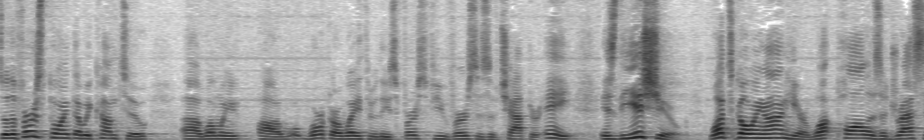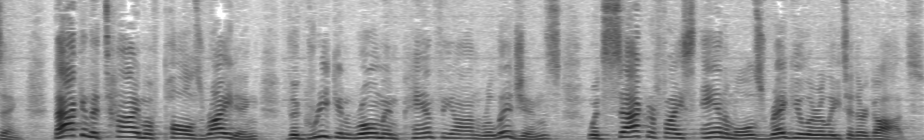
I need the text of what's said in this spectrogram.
So, the first point that we come to uh, when we uh, work our way through these first few verses of chapter 8 is the issue. What's going on here? What Paul is addressing. Back in the time of Paul's writing, the Greek and Roman pantheon religions would sacrifice animals regularly to their gods.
